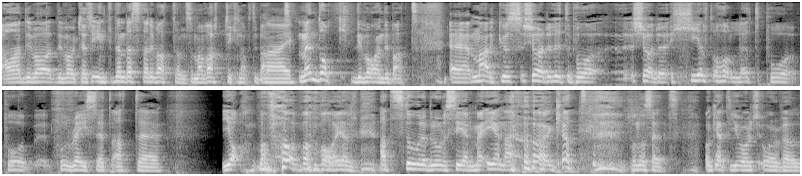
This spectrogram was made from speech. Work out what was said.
Ja, det var, det var kanske inte den bästa debatten som har varit i Knappt Debatt. Nej. Men dock, det var en debatt. Eh, Marcus körde lite på, körde helt och hållet på, på, på racet att, eh, ja, vad var, vad var egentligen? Att storebror ser med ena ögat på något sätt. Och att George Orwell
